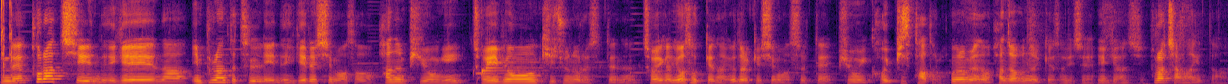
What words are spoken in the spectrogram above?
근데 프라치 4개나 임플란트 틀리 4개를 심어서 하는 비용이 저희 병원 기준으로 했을 때는 저희가 6개나 8개 심었을 때 비용이 거의 비슷하더라고요. 그러면 환자분들께서 이제 얘기하지. 프라치 안 하겠다.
